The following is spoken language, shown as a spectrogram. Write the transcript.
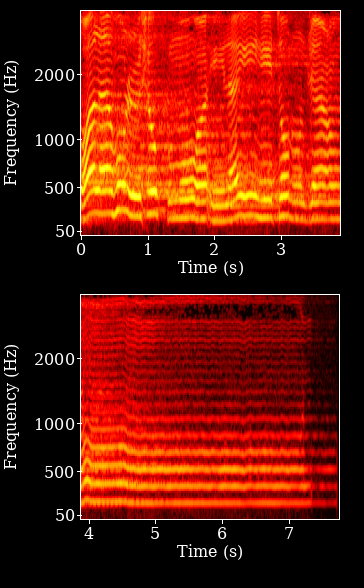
وله الحكم وإليه ترجعون.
